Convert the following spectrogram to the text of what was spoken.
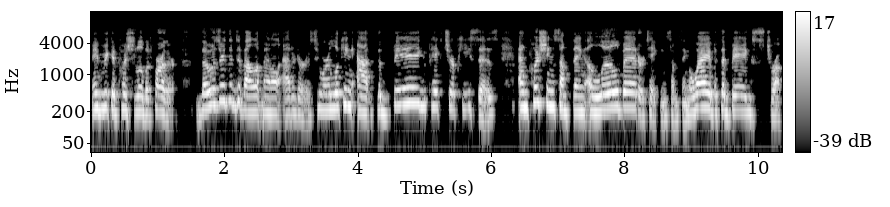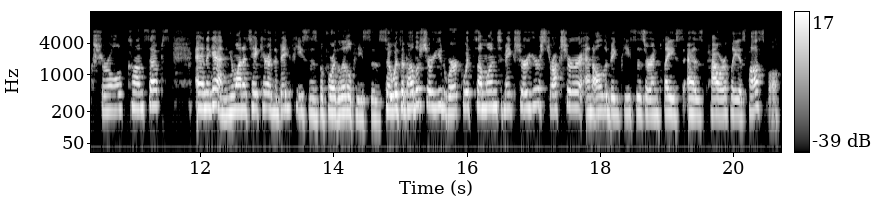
Maybe we could push a little bit farther. Those are the developmental editors who are looking at the big picture pieces and pushing something a little bit or taking something away but the big structural concepts. And again you want to take care of the big pieces before the little pieces. So with a publisher you'd work with someone to make sure your structure and all the big pieces are in place as powerfully as possible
